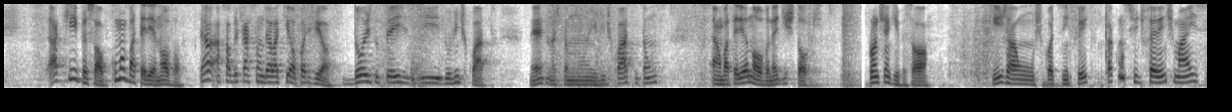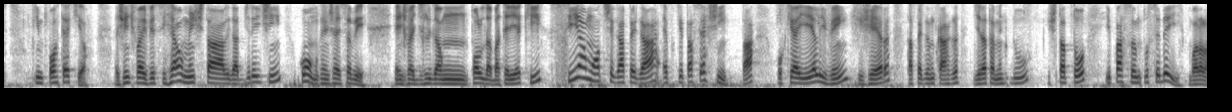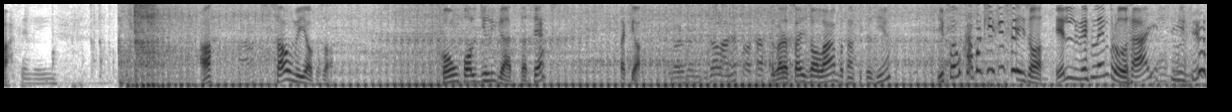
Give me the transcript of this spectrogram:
Aqui, pessoal, como a bateria é nova, ó, a fabricação dela aqui, ó, pode ver, ó, 2 do 3 de, do 24, né? Nós estamos em 24, então é uma bateria nova, né, de estoque. Prontinho aqui, pessoal, ó. Aqui já um chicotezinho feito, tá com um fio diferente, mas o que importa é aqui, ó. A gente vai ver se realmente está ligado direitinho. Como que a gente vai saber? A gente vai desligar um polo da bateria aqui. Se a moto chegar a pegar, é porque tá certinho, tá? Porque aí ele vem, gera, tá pegando carga diretamente do estator e passando pro CDI. Bora lá. Ó, o meio, ó, pessoal. Com um polo desligado, tá certo? Tá aqui, ó. Agora vai isolar, né? Agora é só isolar, botar uma fitazinha. E foi o cabaquinho que fez, ó. Ele mesmo lembrou. Aí sim, viu?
